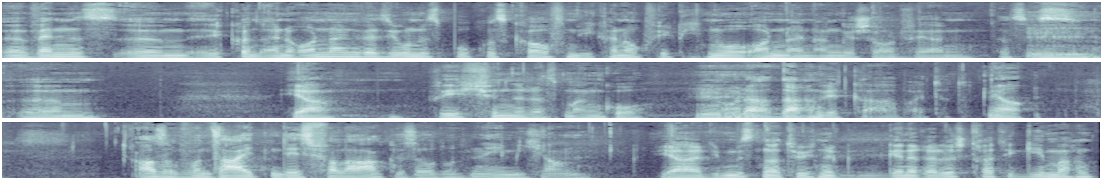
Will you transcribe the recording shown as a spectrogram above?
Äh, Wenn es, ähm, ihr könnt eine Online-Version des Buches kaufen, die kann auch wirklich nur online angeschaut werden. Das ist, ähm, ja, wie ich finde, das Manko. Aber da, daran wird gearbeitet. Ja. Also von Seiten des Verlages, oder? Nehme ich an. Ja, die müssen natürlich eine generelle Strategie machen.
